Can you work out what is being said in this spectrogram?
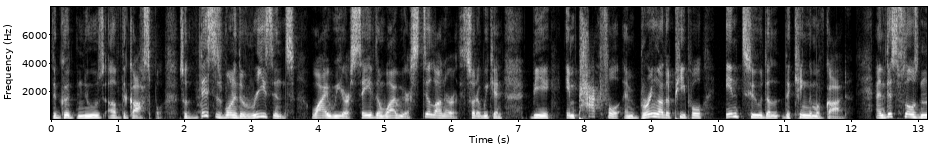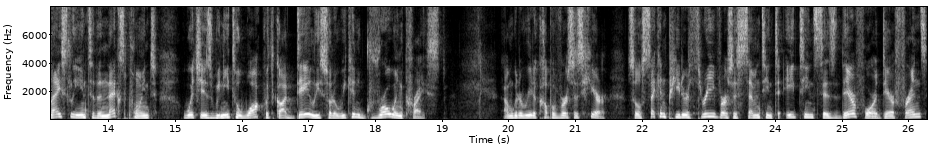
the good news of the gospel. So, this is one of the reasons why we are saved and why we are still on earth, so that we can be impactful and bring other people into the, the kingdom of God. And this flows nicely into the next point, which is we need to walk with God daily so that we can grow in Christ. I'm going to read a couple verses here. So 2 Peter 3 verses 17 to 18 says, "Therefore, dear friends,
